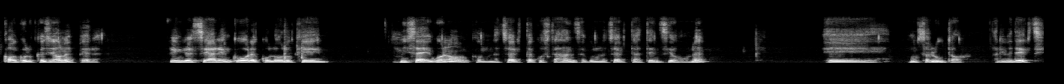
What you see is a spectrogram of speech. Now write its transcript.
Colgo l'occasione per ringraziare ancora coloro che mi seguono con una certa costanza, con una certa attenzione e un saluto, arrivederci.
